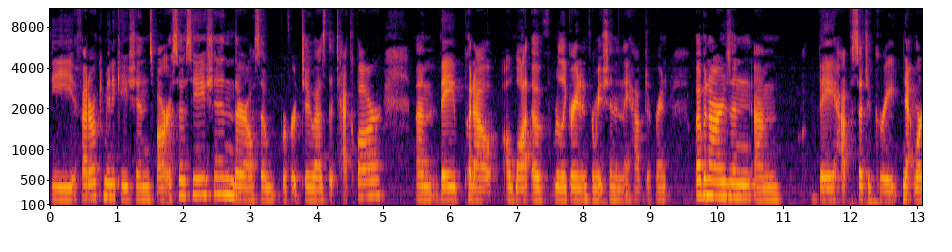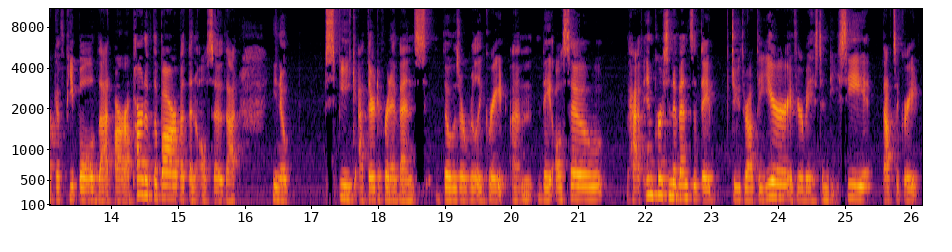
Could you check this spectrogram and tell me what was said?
the Federal Communications Bar Association, they're also referred to as the Tech Bar. Um, they put out a lot of really great information and they have different webinars and um, they have such a great network of people that are a part of the bar, but then also that, you know, speak at their different events. Those are really great. Um, they also have in person events that they do throughout the year. If you're based in DC, that's a great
